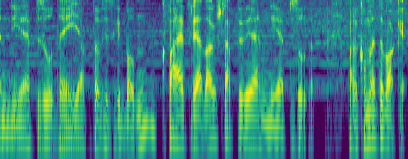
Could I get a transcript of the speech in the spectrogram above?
en ny episode i Jakt- og fiskebåten. Hver fredag slipper vi en ny episode. Velkommen tilbake.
